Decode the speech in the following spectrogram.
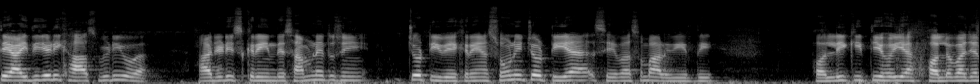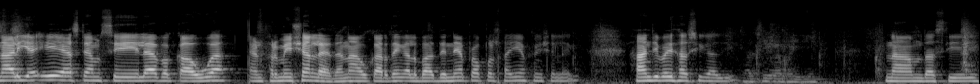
ਤੇ ਅੱਜ ਦੀ ਜਿਹੜੀ ਖਾਸ ਵੀਡੀਓ ਆ ਆ ਜਿਹੜੀ ਸਕਰੀਨ ਦੇ ਸਾਹਮਣੇ ਤੁਸੀਂ ਝੋਟੀ ਵੇਖ ਰਹੇ ਆ, ਸੋਹਣੀ ਝੋਟੀ ਆ ਸੇਵਾ ਸੰਭਾਲ ਵੀਰ ਦੀ। ਫੁੱਲੀ ਕੀਤੀ ਹੋਈ ਆ ਫੁੱਲ ਵਜਨ ਵਾਲੀ ਆ ਇਹ ਇਸ ਟਾਈਮ ਸੇਲ ਆ ਵਕਾਊ ਆ ਇਨਫੋਰਮੇਸ਼ਨ ਲੈ ਦੇਣਾ ਆਓ ਕਰਦੇ ਹਾਂ ਗੱਲਬਾਤ ਦਿੰਨੇ ਆ ਪ੍ਰੋਪਰ ਸਾਰੀ ਇਨਫੋਰਮੇਸ਼ਨ ਲੈ ਕੇ। ਹਾਂਜੀ ਬਾਈ ਸਤਿ ਸ਼੍ਰੀ ਅਕਾਲ ਜੀ। ਸਤਿ ਸ਼੍ਰੀ ਅਕਾਲ ਬਾਈ ਜੀ। ਨਾਮ ਦੱਸ ਦਈਏ ਜੀ।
